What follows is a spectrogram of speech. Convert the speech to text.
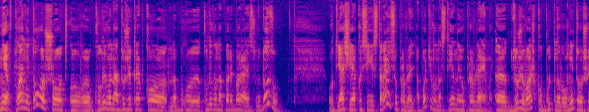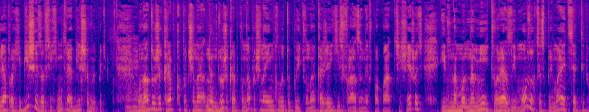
Ні, в плані того, що от, о, коли вона дуже крепко е, коли вона перебирає свою дозу, от я ще якось її стараюсь управляти, а потім вона стає неуправляєма. Е, дуже важко бути на волні, того що я трохи більший за всіх, і мені треба більше випити. Мгм. Вона дуже крепко починає, не дуже крепко, вона починає інколи тупити, вона каже якісь фрази не в попад чи ще щось. І на, на мій тверезий мозок це сприймається як типу,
